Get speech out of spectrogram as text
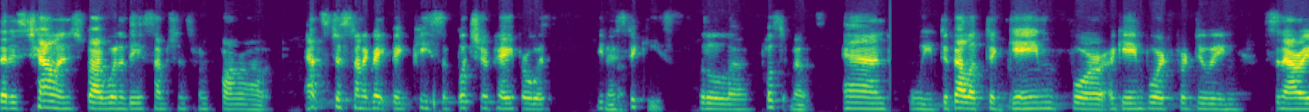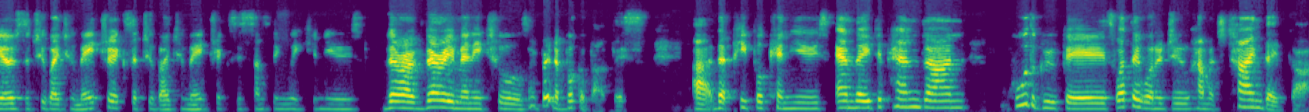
that is challenged by one of the assumptions from far out? That's just on a great big piece of butcher paper with, you know, stickies, little uh, post-it notes. And we developed a game for a game board for doing scenarios. The two by two matrix. A two by two matrix is something we can use. There are very many tools. I've written a book about this uh, that people can use, and they depend on who the group is, what they want to do, how much time they've got.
